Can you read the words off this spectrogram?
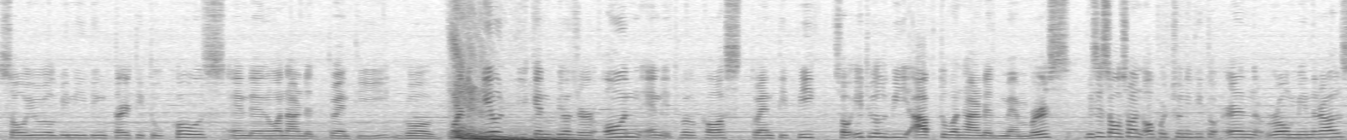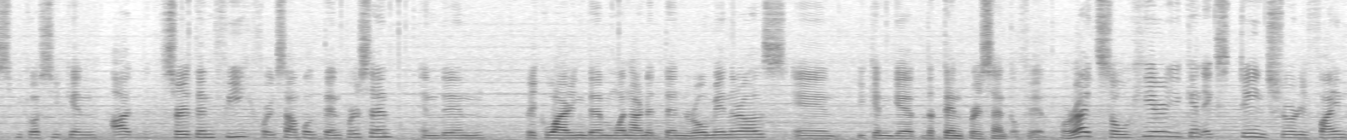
so you will be needing 32 coals and then 120 gold. For the guild you can build your own and it will cost 20 peak. So it will be up to 100 members. This is also an opportunity to earn raw minerals because you can add certain fee for example 10 percent and then requiring them 110 raw minerals and you can get the 10% of it. Alright, so here you can exchange your refined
